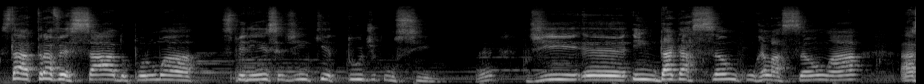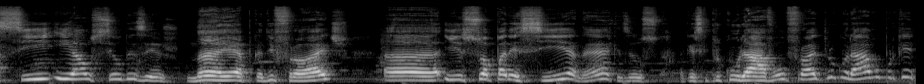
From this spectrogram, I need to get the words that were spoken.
está atravessado por uma experiência de inquietude consigo, né? de eh, indagação com relação a, a si e ao seu desejo. Na época de Freud, uh, isso aparecia, né? Quer dizer, os, aqueles que procuravam o Freud procuravam porque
